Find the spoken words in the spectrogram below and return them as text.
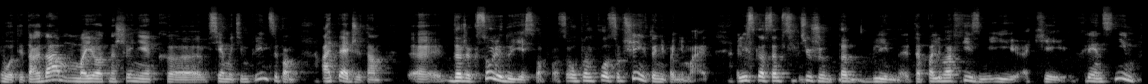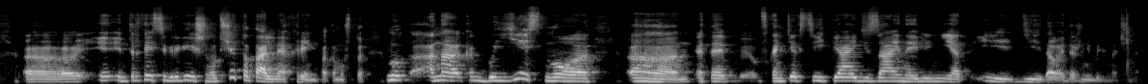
вот, и тогда мое отношение к всем этим принципам, опять же, там, э, даже к солиду есть вопрос. Open close вообще никто не понимает. List substitution, это, блин, это полиморфизм и, окей, хрен с ним. Э, interface segregation вообще тотальная хрень, потому что, ну, она как бы есть, но э, это в контексте API дизайна или нет, и D, давай даже не будем начинать.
